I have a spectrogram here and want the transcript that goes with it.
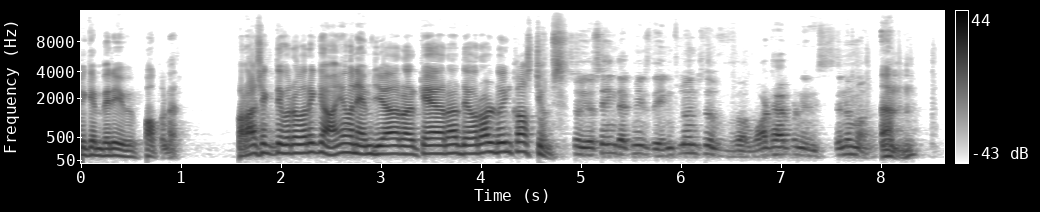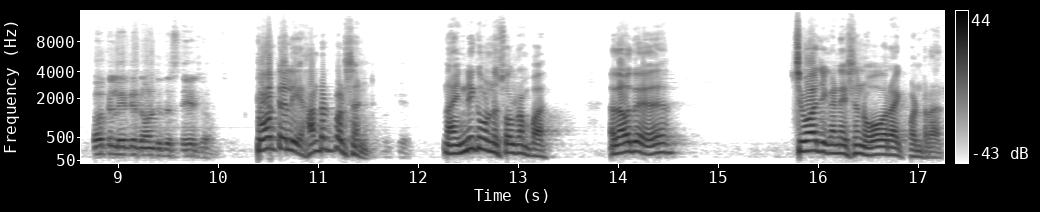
become very popular Parasakthi வர வரைக்கும் even MGR or K R Devar all doing costumes So you're saying that means the influence of uh, what happened in cinema percolated onto the stage also. Totally hundred percent Okay. நான் இன்றைக்கி ஒன்று சொல்கிறேன்ப்பா அதாவது சிவாஜி கணேசன் ஓவர் ஆக்ட் பண்ணுறார்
